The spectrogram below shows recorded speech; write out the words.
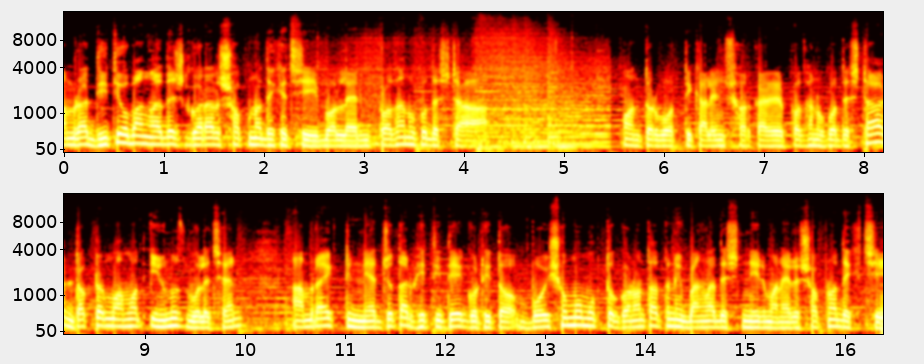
আমরা দ্বিতীয় বাংলাদেশ গড়ার স্বপ্ন দেখেছি, বললেন প্রধান উপদেষ্টা। অন্তর্বর্তীকালীন সরকারের প্রধান উপদেষ্টা ডক্টর মোহাম্মদ ইউনুস বলেছেন, আমরা একটি ন্যায্যতার ভিত্তিতে গঠিত বৈষম্যমুক্ত গণতান্ত্রিক বাংলাদেশ নির্মাণের স্বপ্ন দেখছি।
